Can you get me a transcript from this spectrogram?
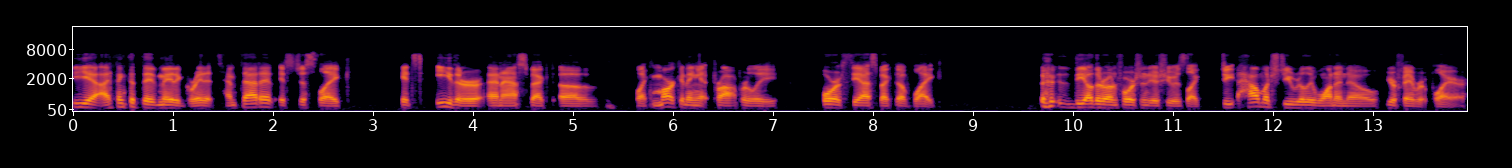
yeah i think that they've made a great attempt at it. It's just like it's either an aspect of like marketing it properly or it's the aspect of like the other unfortunate issue is like do you, how much do you really want to know your favorite player?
